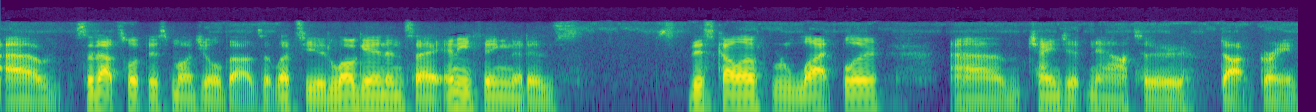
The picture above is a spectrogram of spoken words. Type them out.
Um, so that's what this module does. It lets you log in and say anything that is this color, light blue, um, change it now to dark green.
